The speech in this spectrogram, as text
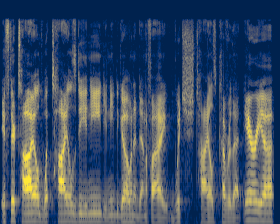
If they're tiled, what tiles do you need? You need to go and identify which tiles cover that area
